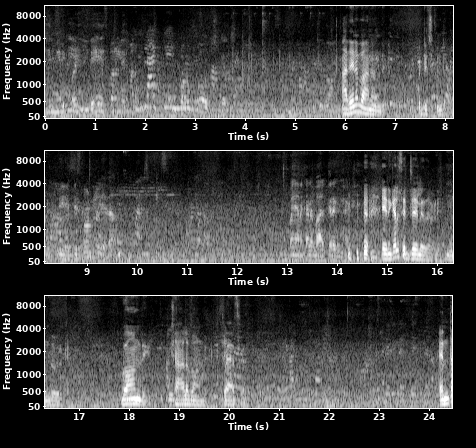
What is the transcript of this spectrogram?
దీని మీదకి మనం. కొనుక్కోవచ్చు. కదా అదైనా బాగానే ఉంది. కుట్టించుకుంటా ఇది డిస్కౌంట్లో లేదా? మా వెనకాల బాగా తిరగంగా వెనకాల సెట్ చేయలేదు ఆవిడ ముందు ఊరికే. బాగుంది. చాలా బాగుంది. క్లాస్ ఎంత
